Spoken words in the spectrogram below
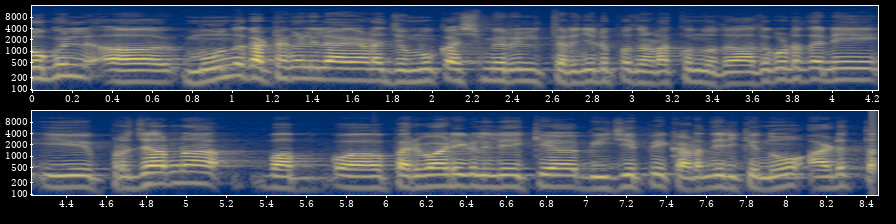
ഗോകുൽ മൂന്ന് ഘട്ടങ്ങളിലായാണ് ജമ്മു കാശ്മീരിൽ തെരഞ്ഞെടുപ്പ് നടക്കുന്നത്. അതുകൊണ്ട് തന്നെ ഈ പ്രചാരണ പരിപാടികളിലേക്ക് ബി ജെ പി കടന്നിരിക്കുന്നു. അടുത്ത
